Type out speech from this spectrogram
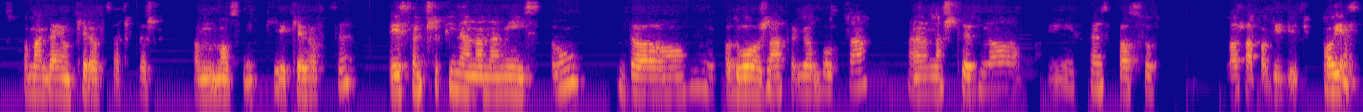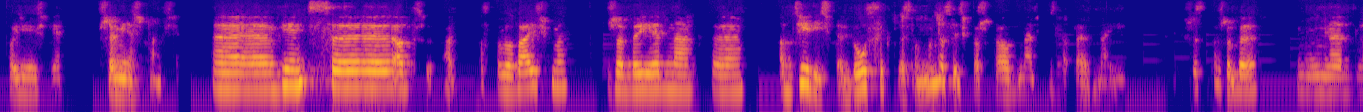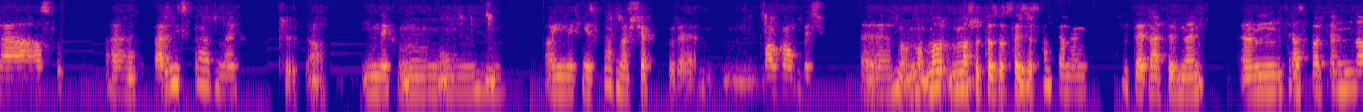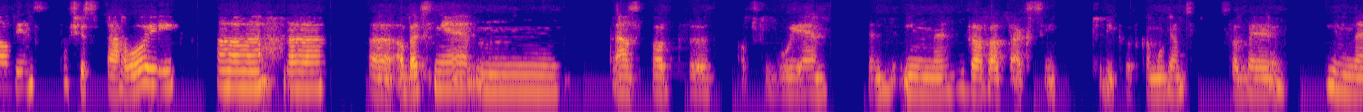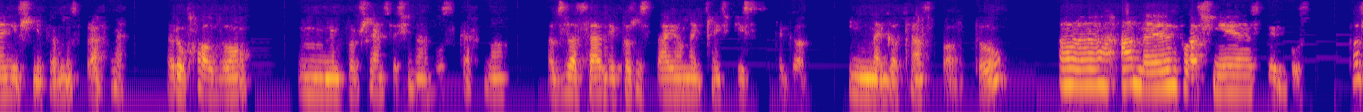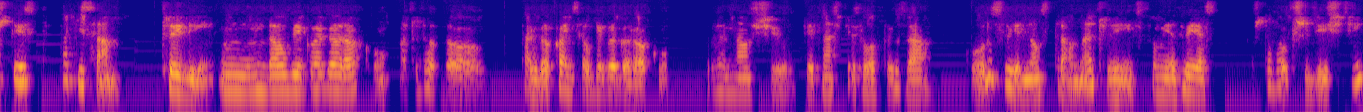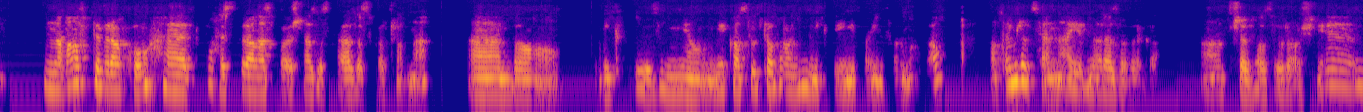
wspomagają kierowca, czy też pomocnik kierowcy. Jestem przypinana na miejscu, do podłoża tego busa na sztywno i w ten sposób można powiedzieć pojazd po jeździe przemieszczam się. E, więc e, od, postulowaliśmy, żeby jednak oddzielić te busy, które są no, dosyć kosztowne zapewne i wszystko, żeby mm, dla osób bardziej sprawnych, czy no, innych, mm, o innych niesprawnościach, które mogą być E, może to zostać zastąpionym alternatywnym transportem, no więc to się stało i obecnie mm, transport e, obsługuje ten inny Wawa Taxi, czyli krótko mówiąc osoby inne niż niepełnosprawne ruchowo, mm, poruszające się na wózkach, no w zasadzie korzystają najczęściej z tego innego transportu a my właśnie z tych busów. Koszt jest taki sam, czyli mm, do ubiegłego roku, znaczy do, do, tak, do końca ubiegłego roku wynosił 15 zł za kurs w jedną stronę, czyli w sumie wyjazd kosztował 30. No, w tym roku e, trochę strona społeczna została zaskoczona, bo nikt z nią nie konsultował, nikt jej nie poinformował o tym, że cena jednorazowego przewozu rośnie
